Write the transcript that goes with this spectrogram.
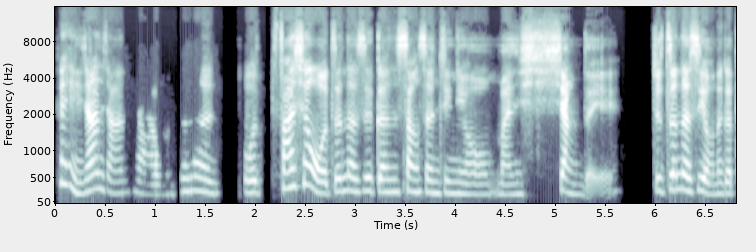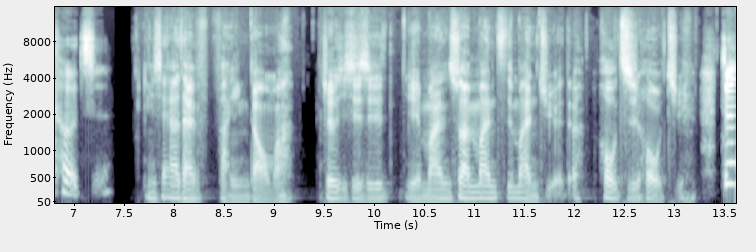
被你这样讲起来，我真的。我发现我真的是跟上升金牛蛮像的耶，就真的是有那个特质。你现在才反应到吗？就其实也蛮算慢知慢觉的，后知后觉。就是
